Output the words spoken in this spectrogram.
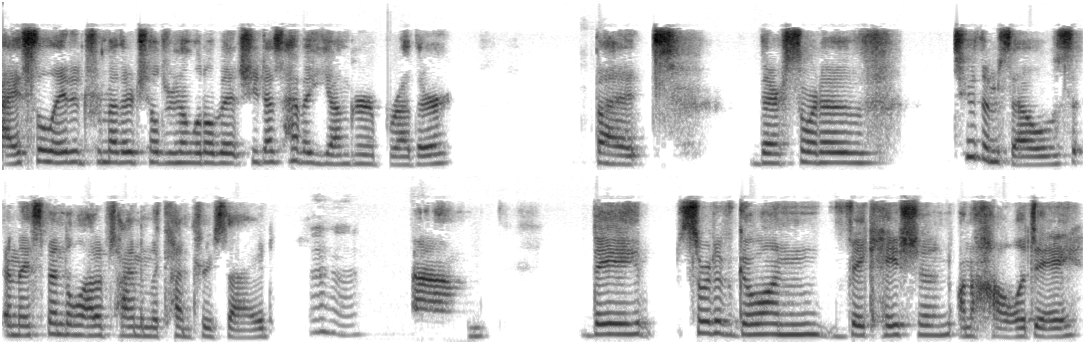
isolated from other children a little bit. She does have a younger brother, but they're sort of to themselves and they spend a lot of time in the countryside. Mm-hmm. Um, they sort of go on vacation on a holiday.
